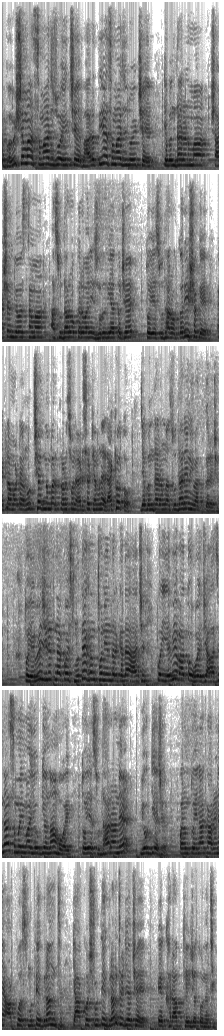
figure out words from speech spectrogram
ભવિષ્યમાં સમાજ જો ઈચ્છે, ભારતીય સમાજ જો ઈચ્છે કે બંધારણમાં, શાસન વ્યવસ્થામાં આ સુધારો કરવાની જરૂરિયાત છે, તો એ સુધારો કરી શકે. એટલા માટે અનુચ્છેદ નંબર ત્રણસો ને અડસઠ એમણે રાખ્યો હતો, જે બંધારણમાં સુધારાની વાત કરે છે. તો એવી જ રીતના કોઈ સ્મૃતિ ગ્રંથોની અંદર કદાચ કોઈ એવી વાતો હોય જે આજના સમયમાં યોગ્ય ન હોય, તો એ સુધારાને યોગ્ય છે. પરંતુ એના કારણે આખો સ્મૃતિ ગ્રંથ કે આખો શ્રુતિ ગ્રંથ જે છે, એ ખરાબ થઈ જતો નથી.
